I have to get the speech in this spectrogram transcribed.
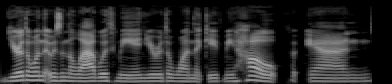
you're the one that was in the lab with me, and you're the one that gave me hope, and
